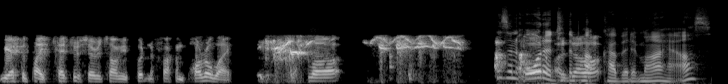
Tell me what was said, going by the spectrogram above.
you have to play Tetris every time you put in a fucking pot away. Like, There's an order to the pup cupboard at my house.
